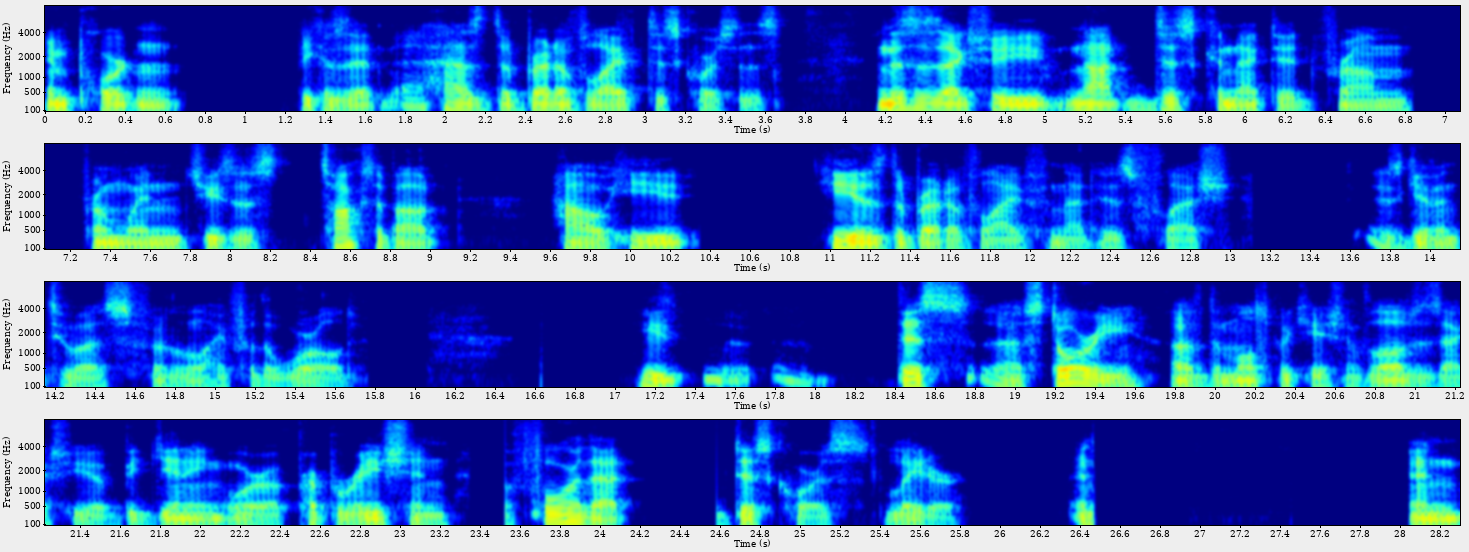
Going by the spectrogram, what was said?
important because it has the bread of life discourses. And this is actually not disconnected from from when Jesus talks about how he he is the bread of life and that his flesh is given to us for the life of the world. He this uh, story of the multiplication of loaves is actually a beginning or a preparation for that discourse later. And and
